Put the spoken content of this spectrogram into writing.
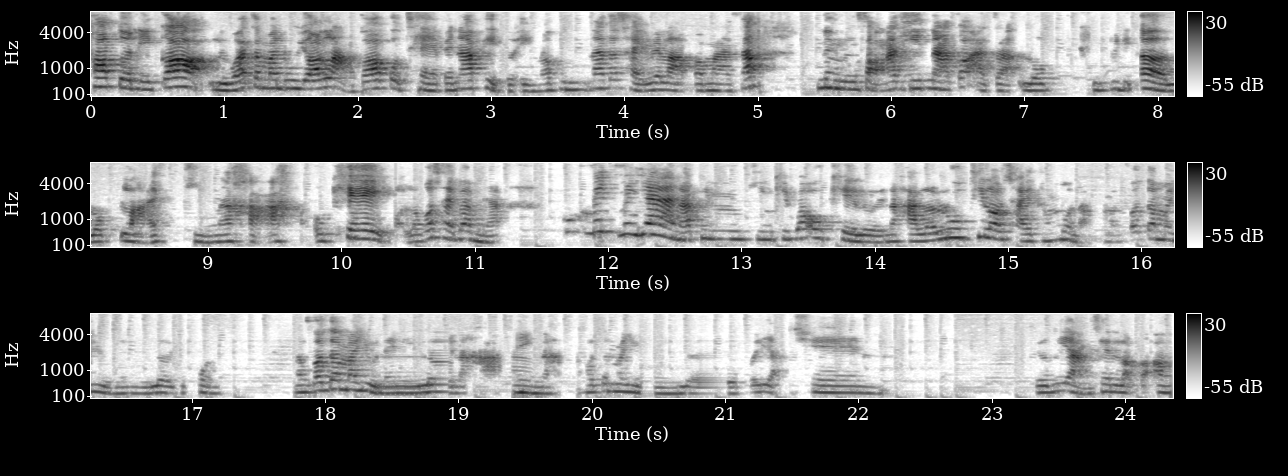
ชอบตัวนี้ก็หรือว่าจะมาดูย้อนหลังก็กดแชร์ไปหน้าเพจตัวเองเนาะพิมน่าจะใช้เวลาประมาณสักหนึ่งถึงสองอาทิตย์นะก็อาจจะลบคลิปวิดีโอเออลบไลฟ์ทิ้งนะคะ โอเคแล้วก็ใช้แบบเนี้ย ไม่ไม่แย่นะพิมพิมคิดว่าโอเคเลยนะคะ แล้วรูปที่เราใช้ทั้งหมดอะมันก็จะมาอยู่ในนี้เลยทุกคน มันก็จะมาอยู่ในนี้เลยนะคะนี่นะก็จะมาอยู่ในนี้เลยยกตัวอย่างเช่นยกตัวอย่างเช่นเราก็เอา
